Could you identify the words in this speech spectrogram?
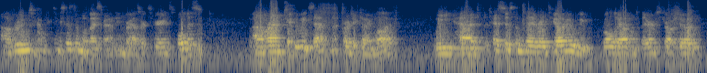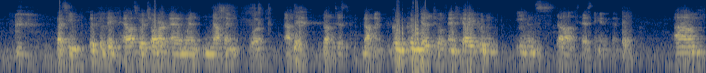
uh, rooms and conferencing system were based around in-browser experience for this. Um, around two weeks out from that project going live, we had the test system there ready to go. We rolled it out onto their infrastructure, basically flipped the big power switch on it, and went nothing worked. Nothing, not just nothing. Couldn't, couldn't get it to authenticate. Couldn't even start testing anything. Um,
